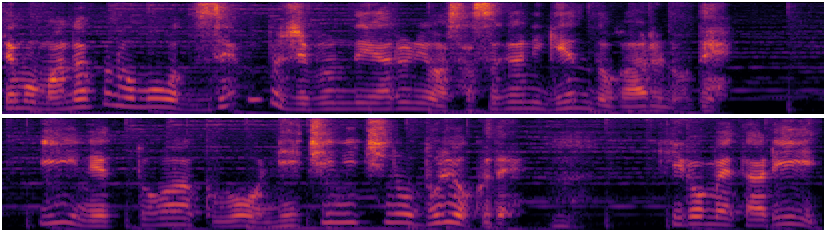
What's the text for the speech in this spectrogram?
でも学ぶのも全部自分でやるにはさすがに限度があるので、いいネットワークを日々の努力で広めたり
